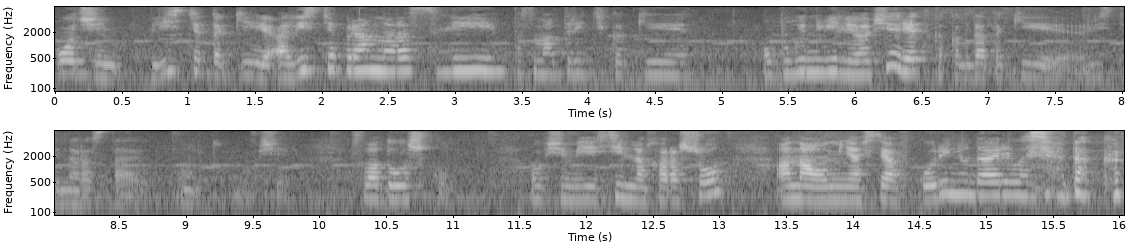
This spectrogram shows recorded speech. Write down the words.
Очень листья такие, а листья прям наросли. Посмотрите, какие. У бугенвилии вообще редко, когда такие листья нарастают. Вот, вообще, с ладошку. В общем, ей сильно хорошо. Она у меня вся в корень ударилась, так как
